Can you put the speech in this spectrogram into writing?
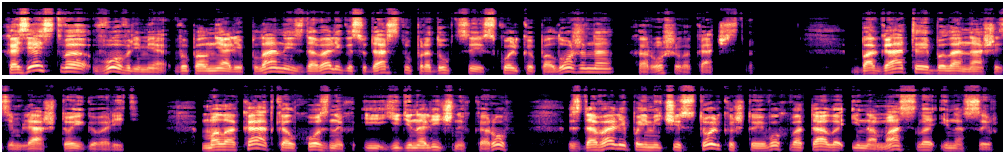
Хозяйства вовремя выполняли планы и сдавали государству продукции сколько положено хорошего качества. Богатая была наша земля, что и говорить. Молока от колхозных и единоличных коров сдавали поймечи столько, что его хватало и на масло, и на сыр.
